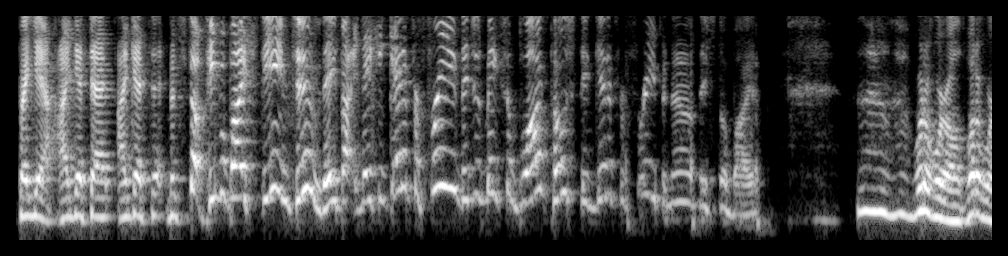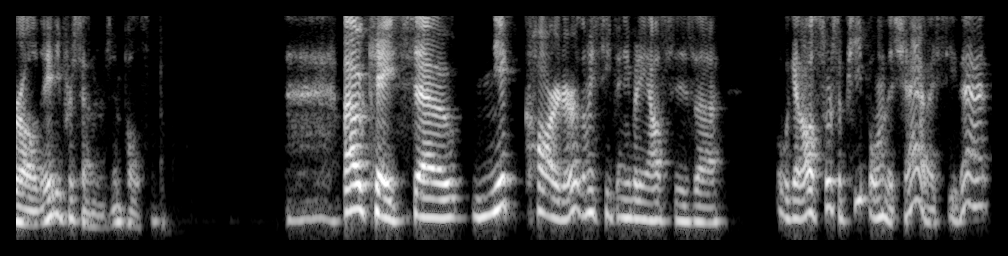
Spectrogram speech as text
But yeah, I get that. I get that. But still, people buy Steem too. They buy. They can get it for free. They just make some blog posts. They get it for free. But now they still buy it. What a world. What a world. 80 percenters, impulsive. Okay, so Nick Carter. Let me see if anybody else is. Uh, oh, we got all sorts of people in the chat. I see that.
